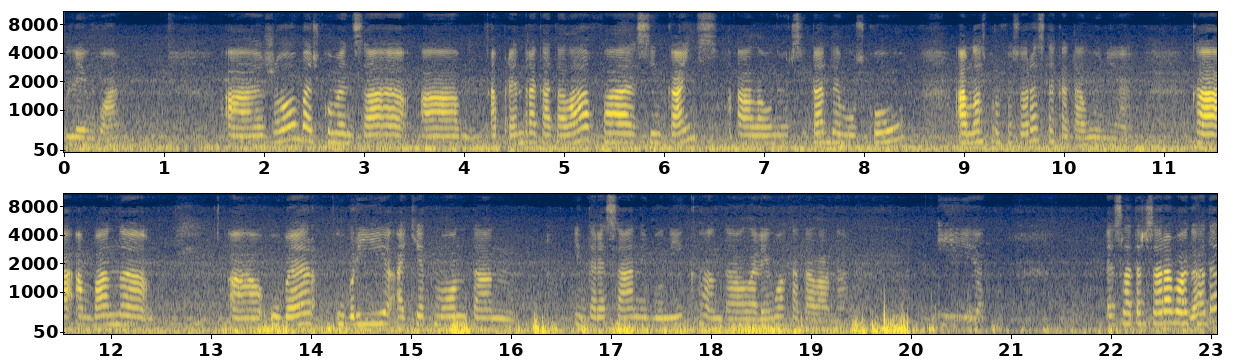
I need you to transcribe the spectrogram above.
llengua. Jo vaig començar a aprendre català fa 5 anys a la Universitat de Moscou amb les professores de Catalunya que em van obert, obrir aquest món tan interessant i bonic de la llengua catalana. És la tercera vegada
